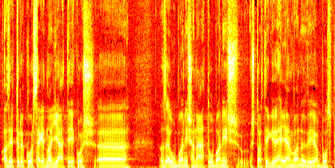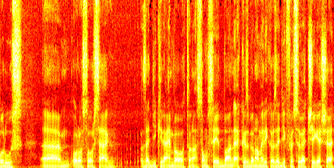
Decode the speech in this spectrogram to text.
azért Törökország egy nagy játékos, az EU-ban is, a NATO-ban is, stratégiai helyen van, övé a Boszporusz, Oroszország az egyik irányban ott van a szomszédban, ekközben Amerika az egyik fő szövetségese,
